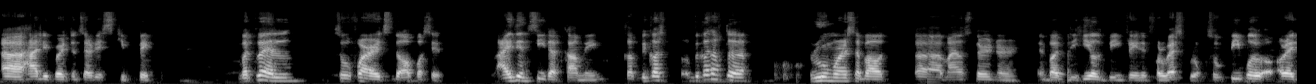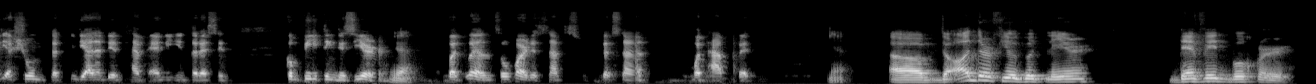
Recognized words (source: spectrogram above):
uh, Halliburton's a risky pick. But well, so far it's the opposite. I didn't see that coming because because of the rumors about uh, Miles Turner and Buddy Hield being traded for Westbrook. So people already assumed that Indiana didn't have any interest in competing this year. Yeah. But well, so far that's not that's not what happened. Yeah. Um, the other feel good player, Devin Booker.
